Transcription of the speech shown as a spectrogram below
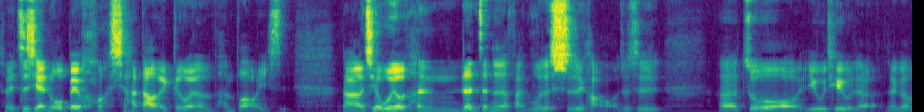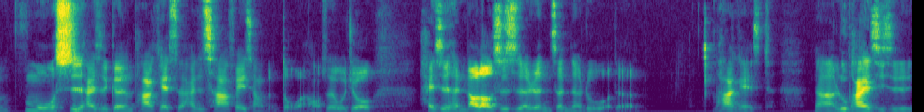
所以之前如果被我吓到的各位很不好意思，那而且我有很认真的反复的思考，就是。呃，做 YouTube 的这个模式还是跟 Podcast 还是差非常的多，然后所以我就还是很老老实实的认真的录我的 Podcast。那录 Podcast 其实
